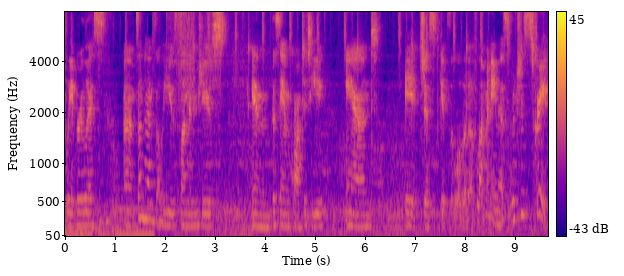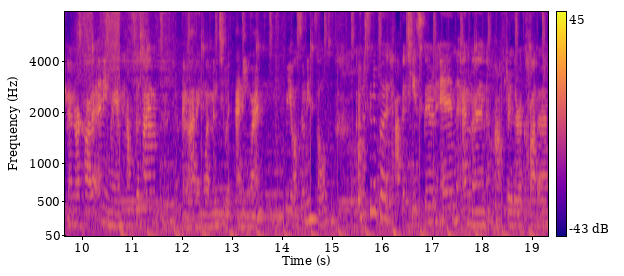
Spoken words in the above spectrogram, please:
flavorless. Um, sometimes I'll use lemon juice in the same quantity and it just gives a little bit of lemoniness, which is great in ricotta anyway, and half the time I'm adding lemon to it anyway. We also need salt. I'm just gonna put half a teaspoon in and then after the ricotta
